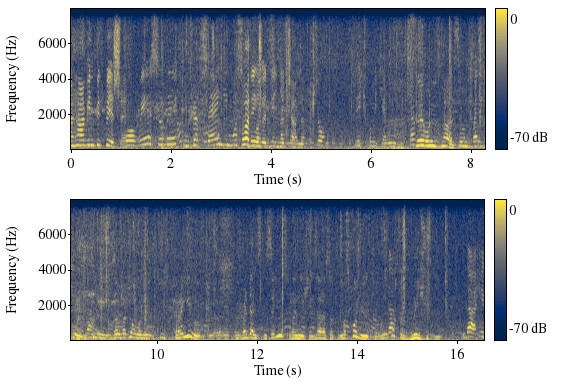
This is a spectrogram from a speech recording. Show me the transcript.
Ага, він підпише. повисили уже всієї Москви. От молодці дівчата. Все, слідч комітет. Так Це вони знають, це вони слідкують. Ці заангажовані цю країну, е, Радянський Союз раніше, і зараз от Московію цю, вони просто знищують її. Да, і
